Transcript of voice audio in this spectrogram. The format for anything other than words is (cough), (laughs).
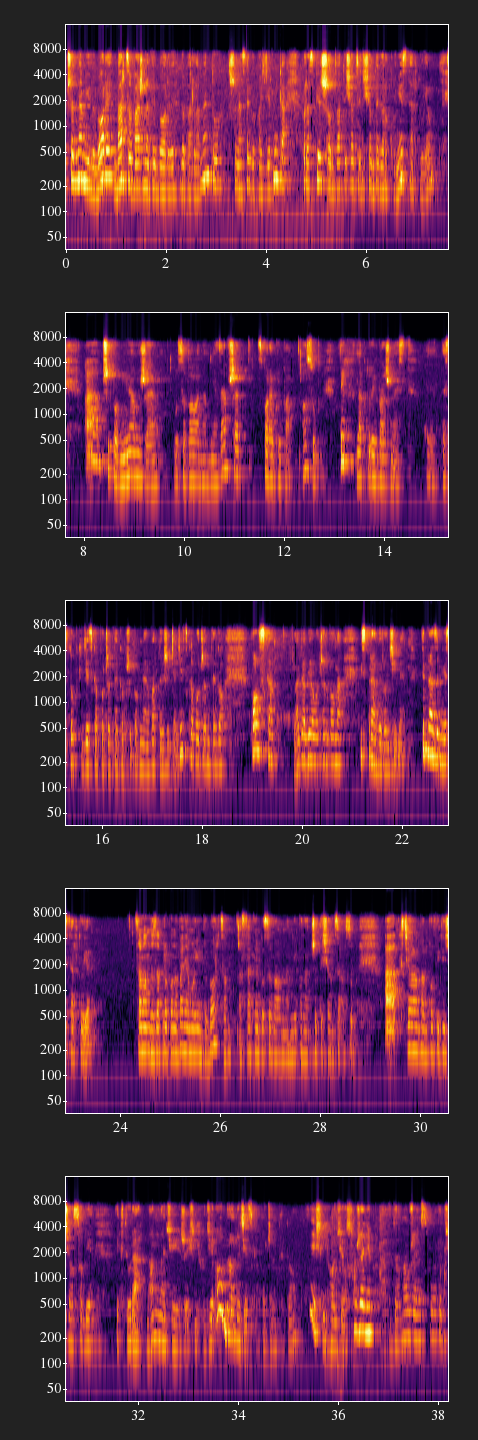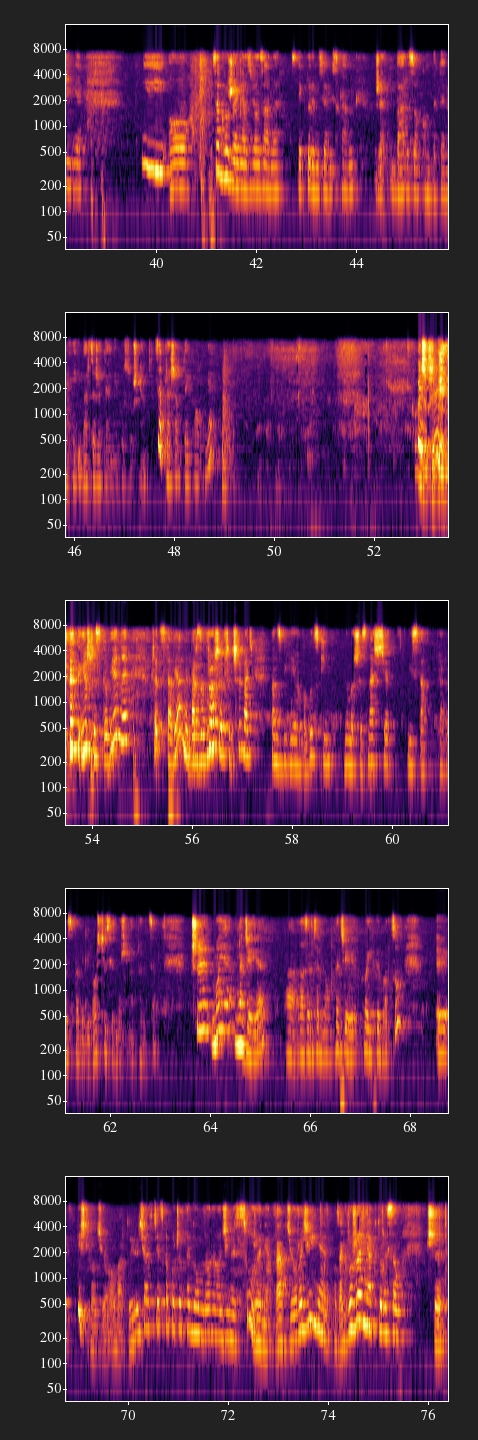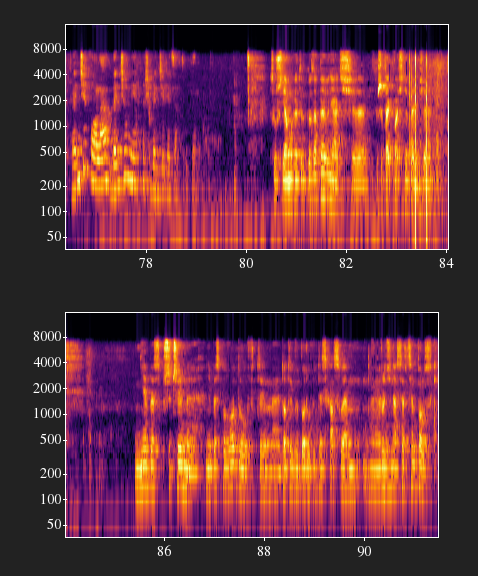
Przed nami wybory, bardzo ważne wybory do parlamentu. 13 października po raz pierwszy od 2010 roku nie startuję, a przypominam, że głosowała na mnie zawsze spora grupa osób, tych, dla których ważne jest y, te stópki dziecka poczętego, przypominają wartość życia dziecka poczętego, Polska, flaga biało-czerwona i sprawy rodziny. Tym razem nie startuję. Co mam do zaproponowania moim wyborcom? Ostatnio głosowało na mnie ponad 3000 osób, a chciałam Wam powiedzieć o osobie, która mam nadzieję, że jeśli chodzi o obronę dziecka poczętego, jeśli chodzi o służenie prawdy, o małżeństwo, o rodzinie i o zagrożenia związane z niektórymi zjawiskami, że bardzo kompetentnie i bardzo rzetelnie posłuszam. Zapraszam tutaj koło mnie. Już, (laughs) już wszystko wiemy. Przedstawiamy. Bardzo proszę przytrzymać. Pan Zbigniew Bogucki, numer 16, lista Prawa i Sprawiedliwości, Zjednoczona Prawica. Czy moje nadzieje, a razem ze mną nadzieje moich wyborców, y, jeśli chodzi o wartość życia dziecka poczętego, obronę rodziny, służenie prawdzie o rodzinie, o zagrożenia, które są, czy będzie wola, będzie umiejętność i będzie wiedza w tym kierunku? Cóż, ja mogę tylko zapewniać, e, że tak właśnie będzie. Nie bez przyczyny, nie bez powodu w tym, do tych wyborów idę z hasłem e, Rodzina sercem Polski.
